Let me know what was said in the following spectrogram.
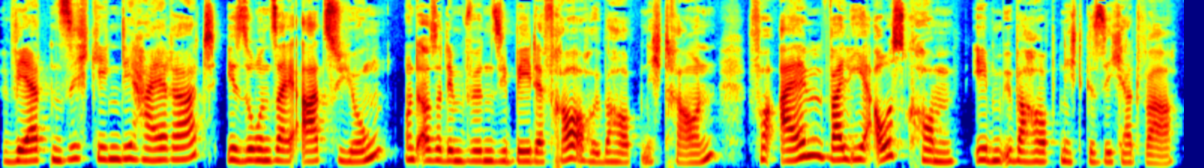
wehrten sich gegen die Heirat, ihr Sohn sei A zu jung und außerdem würden sie B der Frau auch überhaupt nicht trauen, vor allem weil ihr Auskommen eben überhaupt nicht gesichert war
